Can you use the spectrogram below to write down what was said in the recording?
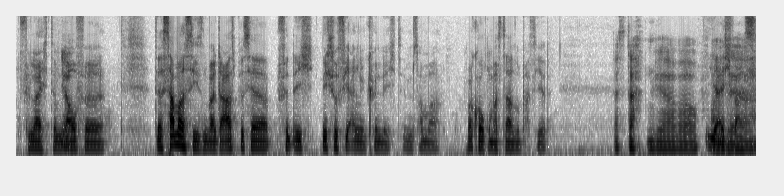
Vielleicht im ja. Laufe der Summer Season, weil da ist bisher, finde ich, nicht so viel angekündigt im Sommer. Mal gucken, was da so passiert. Das dachten wir aber auch. ja, ich weiß.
